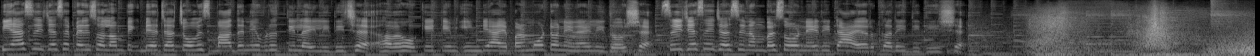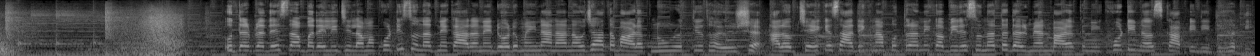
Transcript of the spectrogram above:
પીઆરસી શ્રીજેસે પેરિસ ઓલિમ્પિક બે હજાર ચોવીસ બાદ નિવૃત્તિ લઈ લીધી છે. હવે હોકી ટીમ ઇન્ડિયાએ પણ મોટો નિર્ણય લીધો છે. શ્રીજેસની જર્સી નંબર સોળને રિટાયર કરી દીધી છે. ઉત્તર પ્રદેશના બરેલી જિલ્લામાં ખોટી સુનતને કારણે દોઢ મહિનાના નવજાત બાળકનું મૃત્યુ થયું છે. આરોપ છે કે સાદિકના પુત્રની કબીરે સુનત દરમિયાન બાળકની ખોટી નસ કાપી દીધી હતી.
